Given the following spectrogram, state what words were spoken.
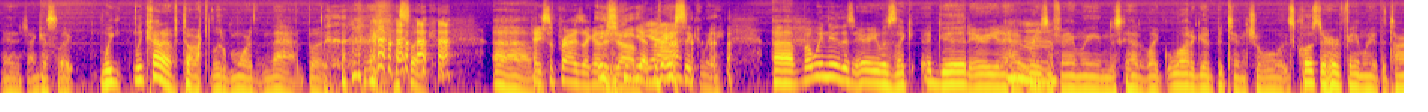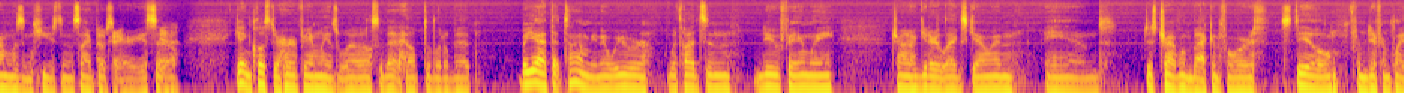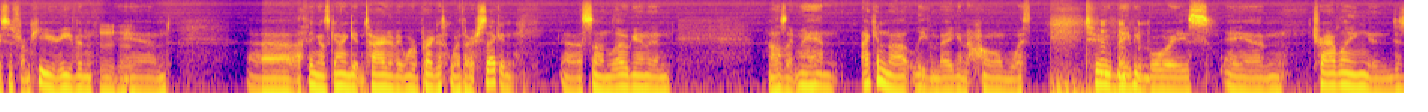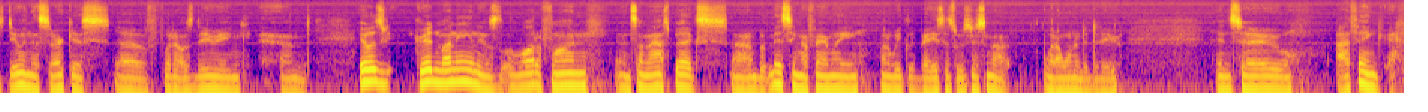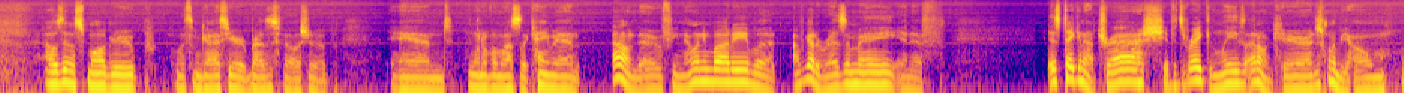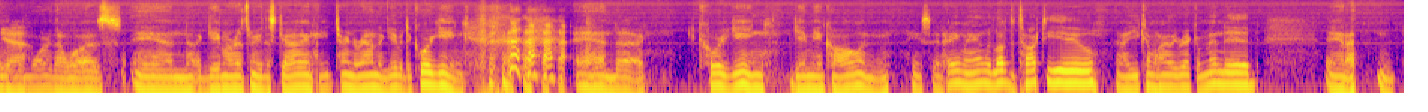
And I guess like we we kind of talked a little more than that, but it's like hey, surprise! I got a job. yeah, Yeah. basically. Uh, but we knew this area was like a good area to have, raise a family and just had like a lot of good potential. It's close to her family at the time was in Houston, Cypress Okay, area, so yeah. getting close to her family as well, so that helped a little bit. But yeah, at that time, you know, we were with Hudson, new family, trying to get our legs going, and just traveling back and forth, still from different places from here, even. Mhm. And uh, I think I was kind of getting tired of it. We were pregnant with our second uh, son, Logan, and I was like, man, I cannot leave Megan home with two baby boys and traveling and just doing the circus of what I was doing. And it was good money and it was a lot of fun in some aspects, uh, but missing my family on a weekly basis was just not what I wanted to do. And so I think I was in a small group with some guys here at Brazos Fellowship, and one of them I was like, "Hey man, I don't know if you know anybody, but I've got a resume, and if it's taking out trash, if it's raking leaves, I don't care. I just want to be home a Yeah. little more than I was. And I gave my resume to this guy, and he turned around and gave it to Corey Ging. and uh, Corey Ging gave me a call, and he said, "Hey, man, we'd love to talk to you. Uh, you come highly recommended." And I,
